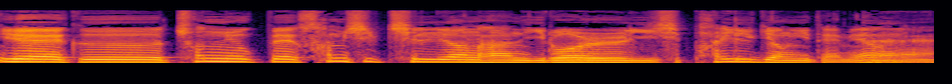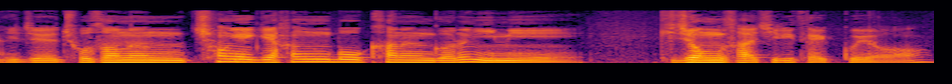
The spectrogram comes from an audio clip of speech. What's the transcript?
예, 그 1637년 한 1월 28일경이 되면 네. 이제 조선은 청에게 항복하는 거는 이미 기정사실이 됐고요.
